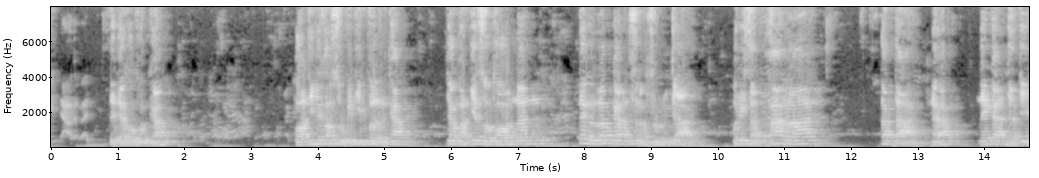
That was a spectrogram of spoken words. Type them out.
ติดดาวเลยไปเสร็จแล้วขอบคุณครับก่อนที่จะเข้าสู่พิธีเปิดครับ จังหวัดยโสธรนั้น ได้รับการสนับสนุนจาก บริษัทห้างร้านต่างๆนะครับ ในการจัดกิจ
